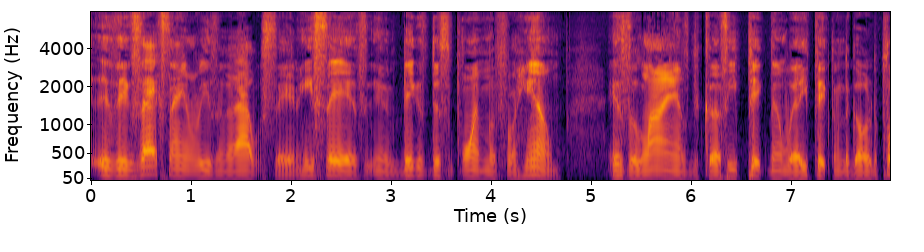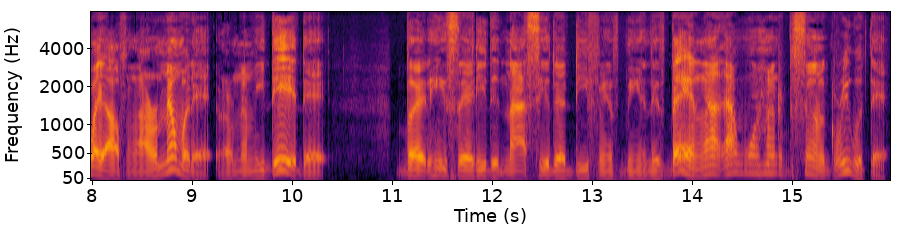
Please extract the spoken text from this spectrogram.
is the exact same reason that I would say it. He says you know, biggest disappointment for him is the Lions because he picked them where he picked them to go to the playoffs. And I remember that. I remember he did that. But he said he did not see their defense being this bad. And I, I 100% agree with that.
